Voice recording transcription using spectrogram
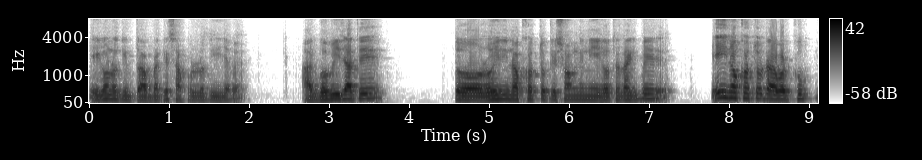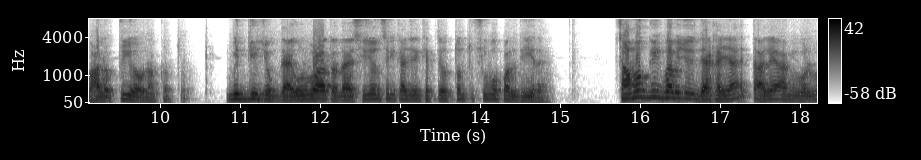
এগুলো কিন্তু আপনাকে সাফল্য দিয়ে যাবে। আর গভীর রাতে তো রোহিণী নক্ষত্রকে সঙ্গে নিয়ে এগোতে থাকবে। এই নক্ষত্রটা আবার খুব ভালো, প্রিয় নক্ষত্র। বৃদ্ধি যোগ দেয়, উর্বরতা দেয়, সৃজনশীল কাজের ক্ষেত্রে অত্যন্ত শুভ ফল দিয়ে দেয়। সামগ্রিকভাবে যদি দেখা যায়, তাহলে আমি বলব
